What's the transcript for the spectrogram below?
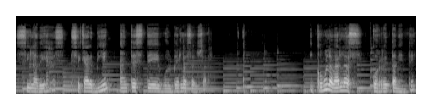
si la dejas secar bien antes de volverlas a usar. ¿Cómo lavarlas correctamente?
